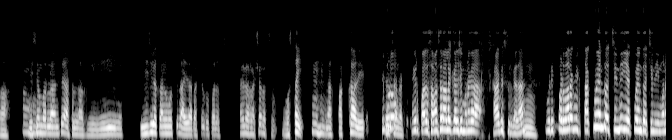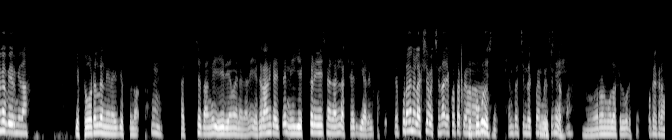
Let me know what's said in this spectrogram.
ఆహా. డిసెంబర్లో అంటే అసలు నాకు ఈ- ఈజీగా కళ్ళు మూసుకుని ఐదు ఆరు లక్షల రూపాయలు వస్తాయి. ఐదారు లక్షలు వచ్చు వస్తాయి. నాకు పక్కా అది ఇప్పుడు మీరు పది సంవత్సరాలకు కలిసి మునగ కాపిస్తారు కదా. ఇప్పుడు ఇప్పటి వరకు మీకు తక్కువ ఎంత వచ్చింది ఎక్కువ ఎంత వచ్చింది ఈ మునగ పేరు మీద ఇక టోటల్గా నేనైతే చెప్తున్నా. ఖచ్చితంగా ఏది ఏమైనా కానీ ఎకరానికి అయితే నీ ఎక్కడ వేసినా కానీ లక్ష అయితే గ్యారెంటీ వస్తాయి ఎప్పుడైనా లక్ష్యం వచ్చిందా ఎక్కువ తక్కువ? ఎక్కువ కూడా వచ్చినాయి ఎంత వచ్చింది ఎక్కువ ఎంత వచ్చింది? రెండు మూడు లక్షలు కూడా వచ్చినాయి ఒక ఎకరం.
